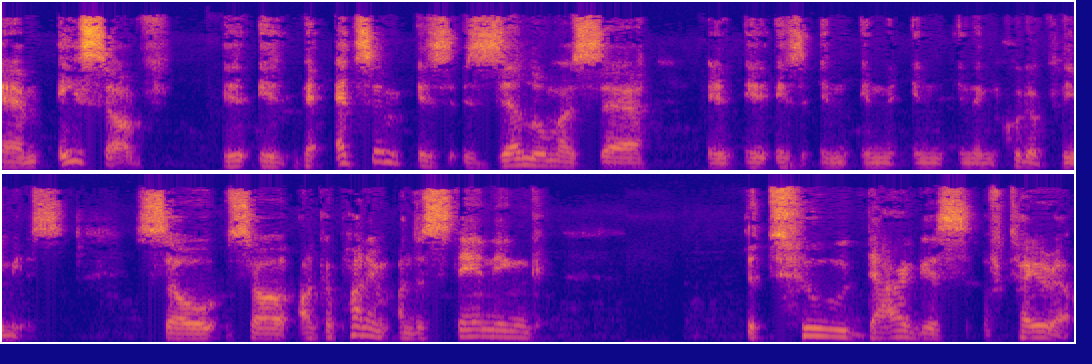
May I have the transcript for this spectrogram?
um, Esav be'etzim is zelumas uh, is in in in in the Nkuda. So so Al Kapanim understanding the two dargis of Torah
